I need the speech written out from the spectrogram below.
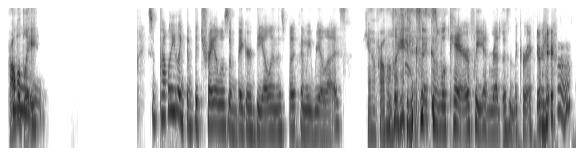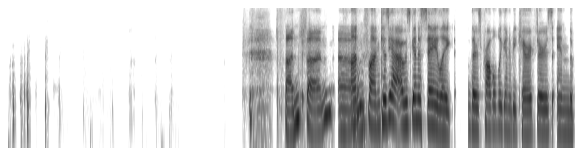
Probably. Ooh. So probably like the betrayal is a bigger deal in this book than we realize. Yeah, probably. Because we'll care if we had read this in the correct order. fun, fun. fun Um, fun because yeah i was gonna say like there's probably gonna be characters in the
